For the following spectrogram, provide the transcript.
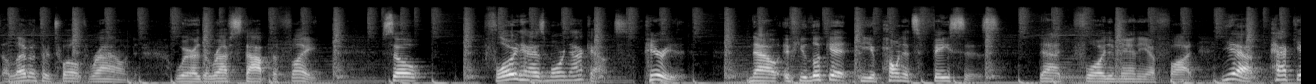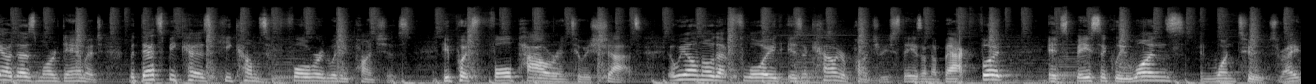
11th or 12th round where the ref stopped the fight. So Floyd has more knockouts, period. Now, if you look at the opponent's faces, that Floyd and have fought. Yeah, Pacquiao does more damage, but that's because he comes forward when he punches. He puts full power into his shots. And we all know that Floyd is a counterpuncher. He stays on the back foot. It's basically ones and one twos, right?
